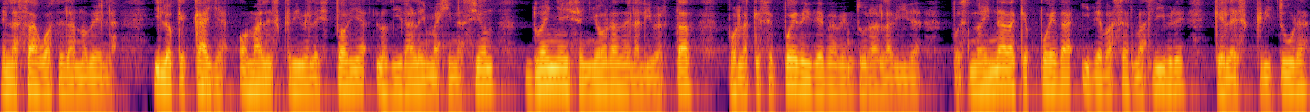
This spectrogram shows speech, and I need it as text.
en las aguas de la novela, y lo que calla o mal escribe la historia lo dirá la imaginación, dueña y señora de la libertad por la que se puede y debe aventurar la vida, pues no hay nada que pueda y deba ser más libre que la escritura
